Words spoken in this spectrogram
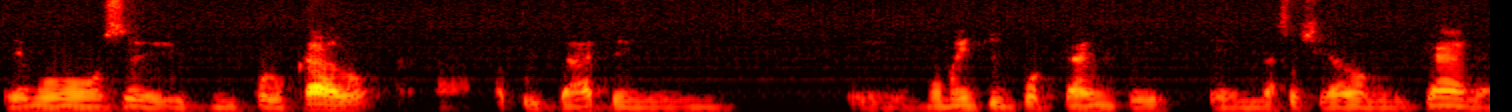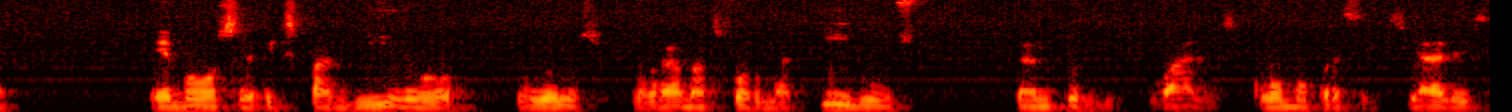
hemos eh, colocado a la facultad en un eh, momento importante en la sociedad dominicana. Hemos expandido todos los programas formativos, tanto virtuales como presenciales,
